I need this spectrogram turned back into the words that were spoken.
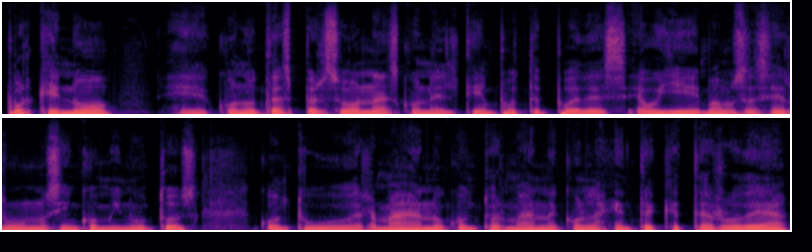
¿Por qué no? Eh, con otras personas, con el tiempo te puedes, oye, vamos a hacer unos cinco minutos con tu hermano, con tu hermana, con la gente que te rodea.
